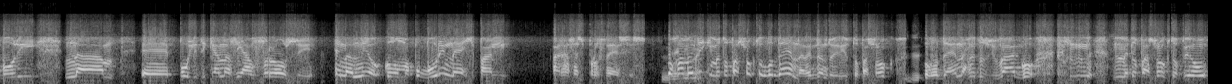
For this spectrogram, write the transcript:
μπορεί να ε, πολιτικά να διαβρώσει ένα νέο κόμμα που μπορεί να έχει πάλι αγαθές προθέσεις. Το είχαμε δει και με το Πασόκ το 81, δεν ήταν το ίδιο το Πασόκ. Το 81 με το Ζιβάγκο, με το Πασόκ το οποίο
